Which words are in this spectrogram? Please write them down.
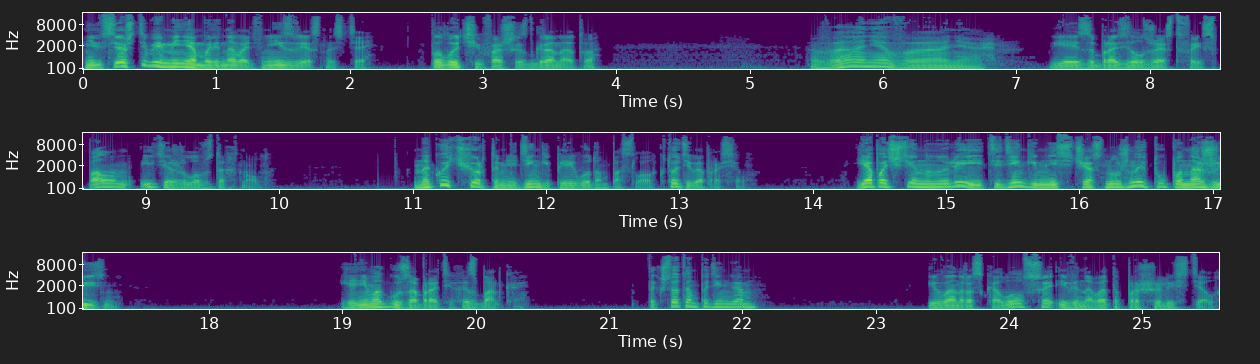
Не все ж тебе меня мариновать в неизвестности. Получи, фашист, гранату. Ваня, Ваня, я изобразил жест фейспалм и тяжело вздохнул. «На кой черт ты мне деньги переводом послал? Кто тебя просил?» «Я почти на нуле, и эти деньги мне сейчас нужны тупо на жизнь. Я не могу забрать их из банка. Так что там по деньгам?» Иван раскололся и виновато прошелестел.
